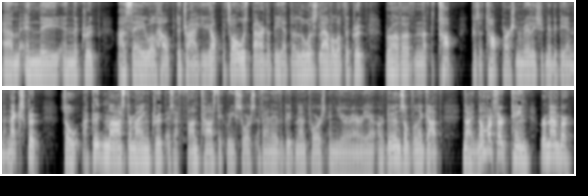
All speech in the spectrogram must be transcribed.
um, in the in the group, as they will help to drag you up. It's always better to be at the lowest level of the group rather than at the top, because the top person really should maybe be in the next group. So, a good mastermind group is a fantastic resource if any of the good mentors in your area are doing something like that. Now, number 13, remember,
